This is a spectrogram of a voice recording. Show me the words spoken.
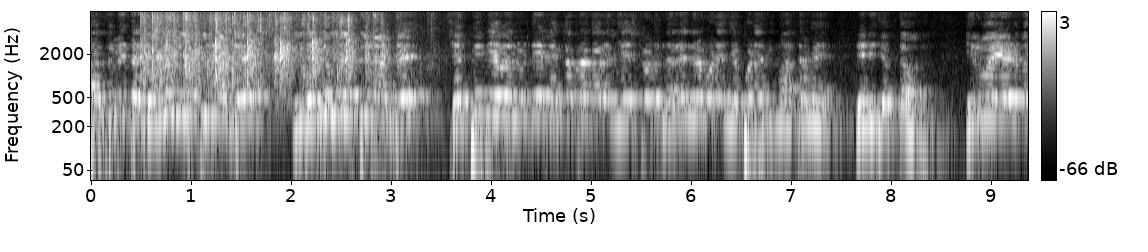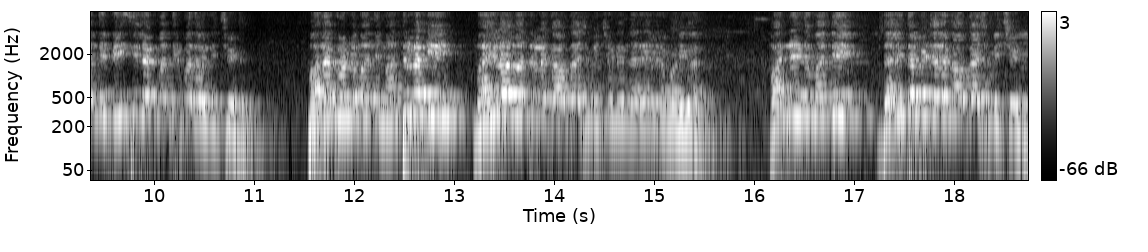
సంతులిత ఎందుకు చెప్తుందంటే ఇది ఎందుకు చెప్తున్నా అంటే చెప్పింది ఏమైనా ఉంటే లెక్క ప్రకారం చేసేటోడు నరేంద్ర మోడీ అని చెప్పడానికి మాత్రమే నేను చెప్తా ఉన్నాను ఇరవై ఏడు మంది బీసీలకు మంత్రి పదవులు ఇచ్చిండు. పదకొండు మంది మంత్రులకి మహిళా మంత్రులకు అవకాశం ఇచ్చిండు నరేంద్ర మోడీ గారు. పన్నెండు మంది దళిత బిడ్డలకు అవకాశం ఇచ్చిండు.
